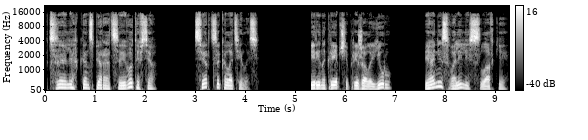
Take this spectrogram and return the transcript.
в целях конспирации, вот и все. Сердце колотилось. Ирина крепче прижала Юру, и они свалились с лавки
